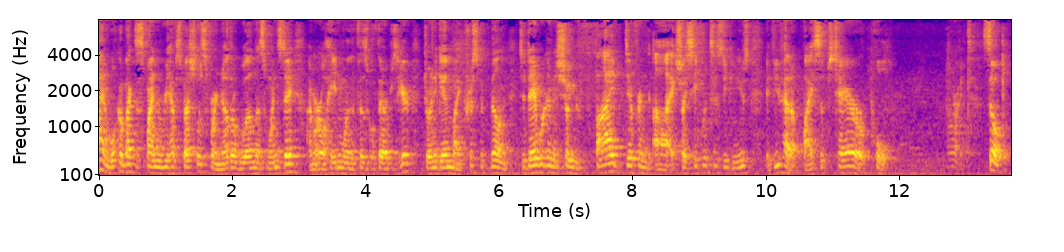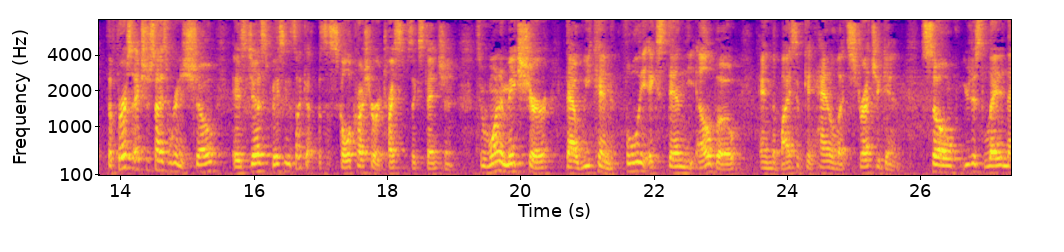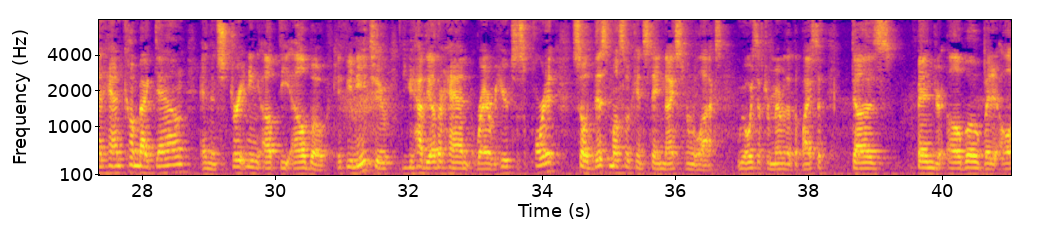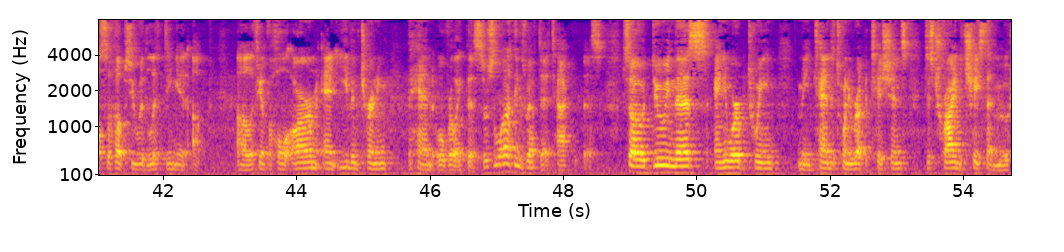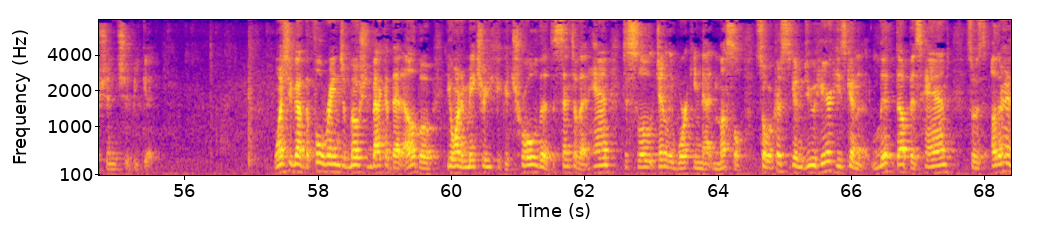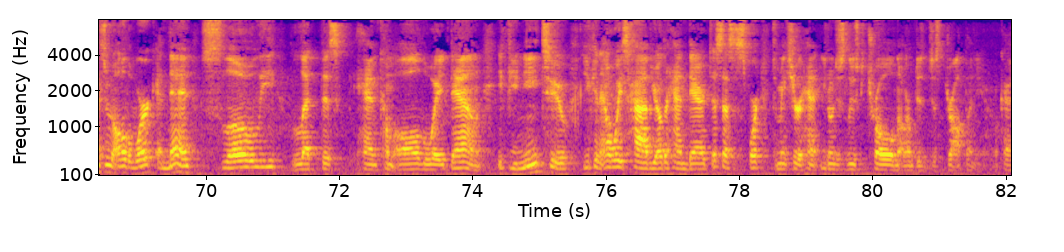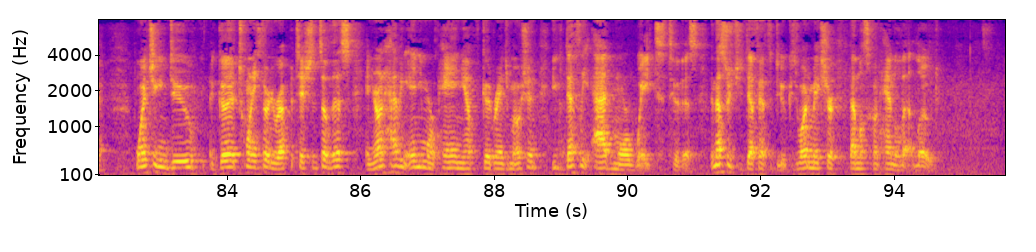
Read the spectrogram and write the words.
Hi, and welcome back to Spine and Rehab Specialist for another Wellness Wednesday. I'm Earl Hayden, one of the physical therapists here, joined again by Chris McMillen. Today we're going to show you five different uh, exercise sequences you can use if you've had a biceps tear or pull. All right, so the first exercise we're going to show is just basically, it's like a, it's a skull crusher or triceps extension. So we want to make sure that we can fully extend the elbow and the bicep can handle that stretch again. So you're just letting that hand come back down and then straightening up the elbow. If you need to, you can have the other hand right over here to support it so this muscle can stay nice and relaxed. We always have to remember that the bicep does bend your elbow, but it also helps you with lifting it up. Uh, lifting up the whole arm and even turning the hand over like this. There's a lot of things we have to attack with this. So doing this anywhere between, I mean, 10 to 20 repetitions, just trying to chase that motion should be good. Once you've got the full range of motion back at that elbow, you want to make sure you can control the descent of that hand, just slowly, gently working that muscle. So what Chris is going to do here, he's going to lift up his hand, so his other hand's doing all the work, and then slowly let this hand come all the way down. If you need to, you can always have your other hand there just as a support to make sure hand, you don't just lose control and the arm doesn't just drop on you, okay? Once you can do a good 20, 30 repetitions of this and you're not having any more pain, you have good range of motion, you can definitely add more weight to this. And that's what you definitely have to do because you want to make sure that muscle can handle that load.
